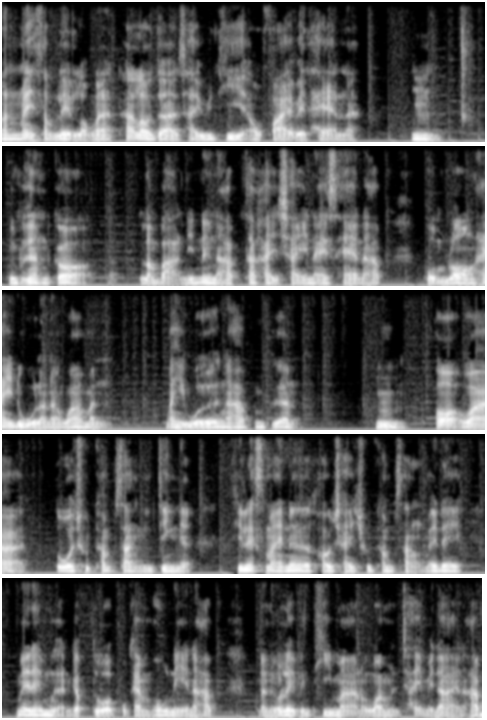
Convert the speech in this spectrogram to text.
มันไม่สำเร็จหรอกนะ ถ้าเราจะใช้วิธีเอาไฟล์ไปแทนนะ อืม เพื่อนๆก็ลำบากนิดนึงนะครับ ถ้าใครใช้ Nice Hat นะครับ ผมลองให้ดูแล้วนะว่ามันไม่เวิร์กนะครับเพื่อนๆอืม เพราะว่าตัวชุดคำสั่งจริงๆเนี่ย T-Rex Miner เขาใช้ชุดคำสั่งไม่ได้ ไม่ได้เหมือนกับตัวโปรแกรมพวกนี้นะครับ มันก็เลยเป็นที่มานะว่ามันใช้ไม่ได้นะครับ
